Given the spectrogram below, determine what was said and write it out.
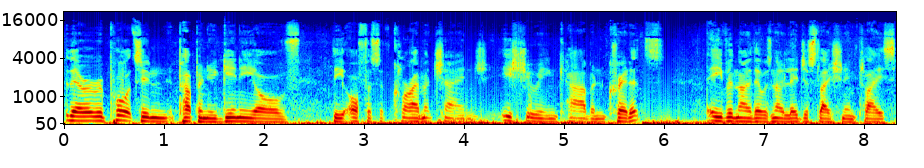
There are reports in Papua New Guinea of the Office of Climate Change issuing carbon credits, even though there was no legislation in place.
